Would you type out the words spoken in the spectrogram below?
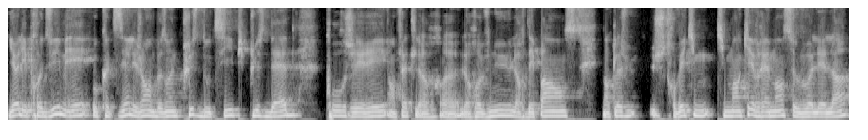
il y a les produits, mais au quotidien, les gens ont besoin de plus d'outils puis plus d'aide pour gérer en fait leurs euh, leur revenus, leurs dépenses. Donc là, je, trouvais qu'il manquait vraiment ce volet-là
